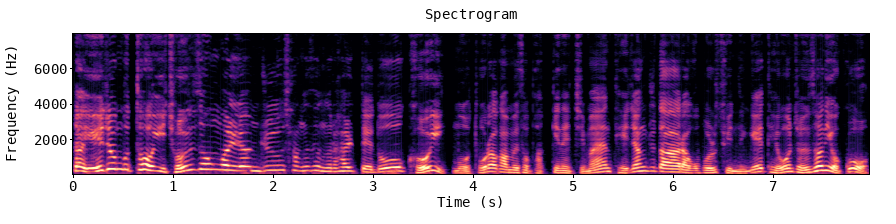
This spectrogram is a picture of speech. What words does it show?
자 예전부터 이 전성 관련주 상승을 할 때도 거의 뭐 돌아가면서 받긴 했지만 대장주다라고 볼 수 있는 게 대원 전선이었고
